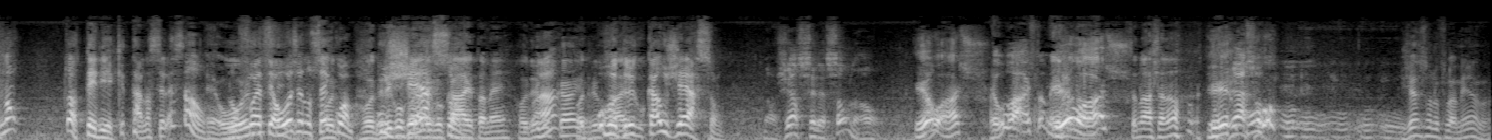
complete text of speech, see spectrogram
não não, teria que estar na seleção. não hoje, foi até sim. hoje, eu não sei Rod- como. Rodrigo o Gerson, Caio também. Rodrigo? Caio. Rodrigo o Rodrigo Caio, o Gerson. Não, a seleção não. Eu acho. Eu acho também. Eu Ronaldo. acho. Você não acha, não? Gerson, Pô, o, o, o, o, Gerson no Flamengo?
